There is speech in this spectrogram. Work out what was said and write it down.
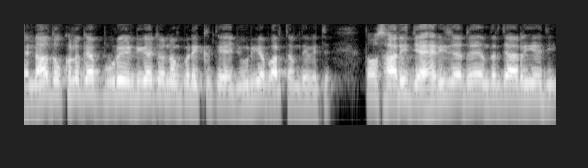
ਇੰਨਾ ਦੁੱਖ ਲੱਗਿਆ ਪੂਰੇ ਇੰਡੀਆ 'ਚੋਂ ਨੰਬਰ ਇੱਕ ਤੇ ਹੈ ਯੂਰੀਆ ਵਰਤਨ ਦੇ ਵਿੱਚ। ਤਾਂ ਉਹ ਸਾਰੀ ਜ਼ਹਿਰੀ ਦੇ ਅੰਦਰ ਜਾ ਰਹੀ ਹੈ ਜੀ।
